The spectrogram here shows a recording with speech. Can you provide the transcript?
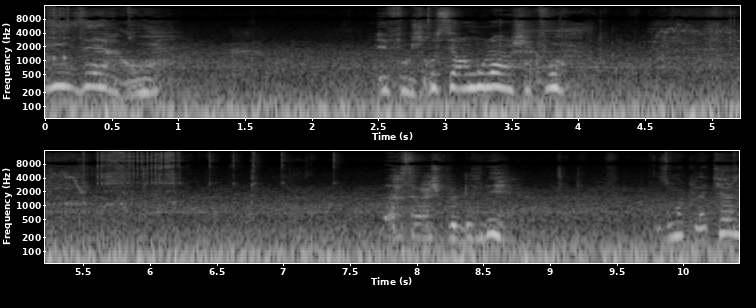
misère, gros. Il faut que je resserre le moulin à chaque fois. Ah, ça va, je peux le brider. Heureusement que la canne.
